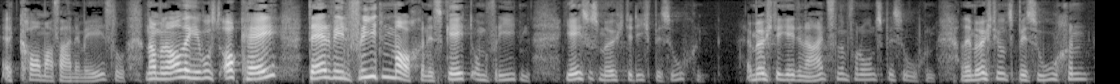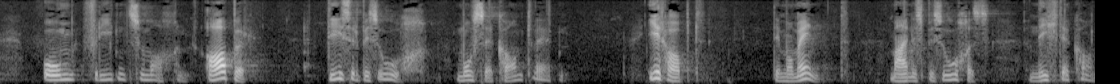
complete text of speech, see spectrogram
Er kam auf einem Esel. Und haben alle gewusst, okay, der will Frieden machen. Es geht um Frieden. Jesus möchte dich besuchen. Er möchte jeden Einzelnen von uns besuchen. Und er möchte uns besuchen, um Frieden zu machen. Aber dieser Besuch muss erkannt werden. Ihr habt den Moment meines Besuches nicht erkannt.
